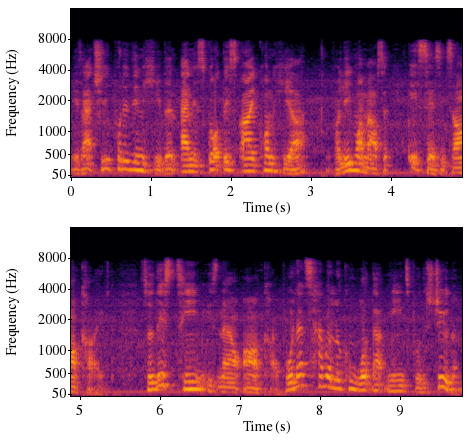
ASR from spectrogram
it's actually put it in hidden and it's got this icon here. If I leave my mouse, it says it's archived. So this team is now archived. Well, let's have a look at what that means for the student.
